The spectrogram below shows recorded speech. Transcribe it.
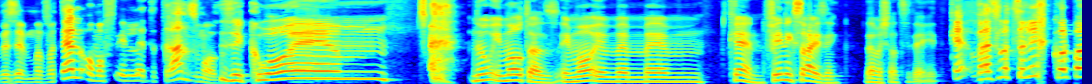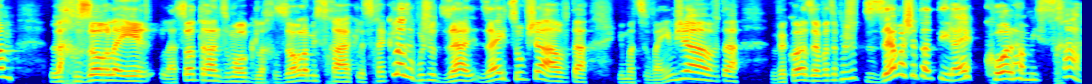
וזה מבטל או מפעיל את ה transmog. זה כמו, נו, Immortals, כן, Fenyx Rising, זה מה שרציתי להגיד. כן, ואז לא צריך כל פעם לחזור לעיר, לעשות transmog, לחזור למשחק, לשחק, לא, זה פשוט, זה, זה העיצוב שאהבת, עם הצבעים שאהבת, וכל הזה, וזה פשוט, זה מה שאתה תראה כל המשחק,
